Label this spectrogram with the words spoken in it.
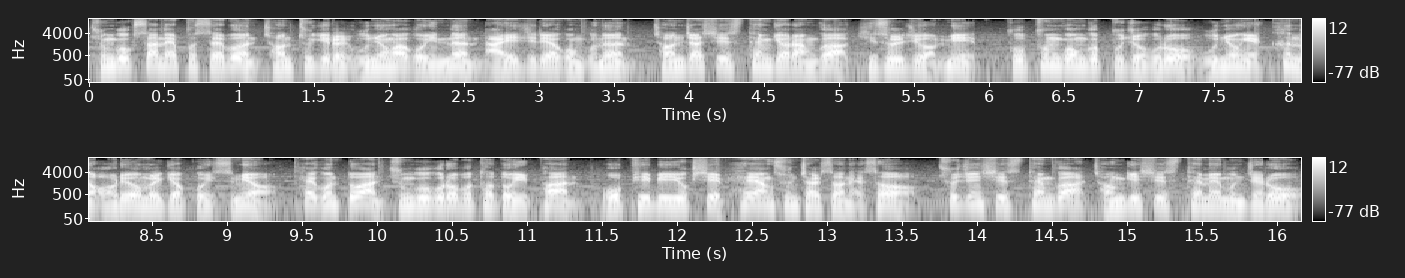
중국산 F7 전투기를 운용하고 있는 나이지리아 공군은 전자 시스템 결함과 기술 지원 및 부품 공급 부족으로 운용에 큰 어려움을 겪고 있으며 해군 또한 중국으로부터 도입한 OPB-60 해양 순찰선에서 추진 시스템과 전기 시스템의 문제로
